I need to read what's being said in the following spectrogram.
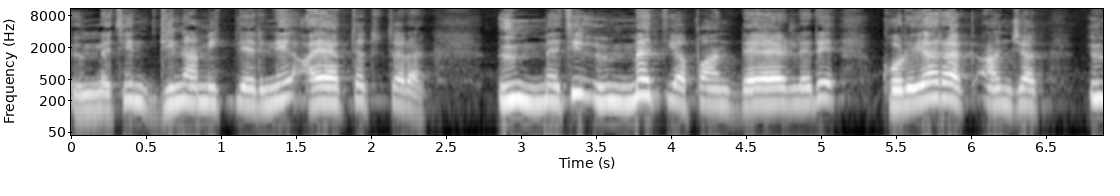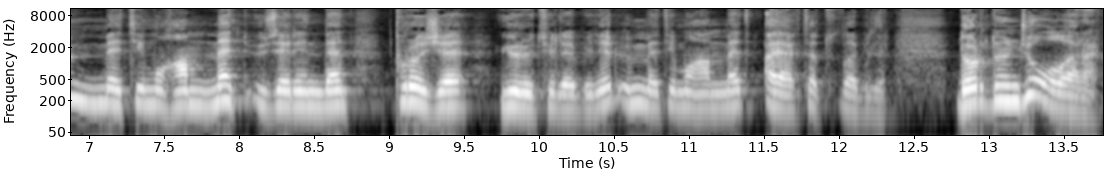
ümmetin dinamiklerini ayakta tutarak, ümmeti ümmet yapan değerleri koruyarak ancak ümmeti Muhammed üzerinden proje yürütülebilir. Ümmeti Muhammed ayakta tutulabilir. Dördüncü olarak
